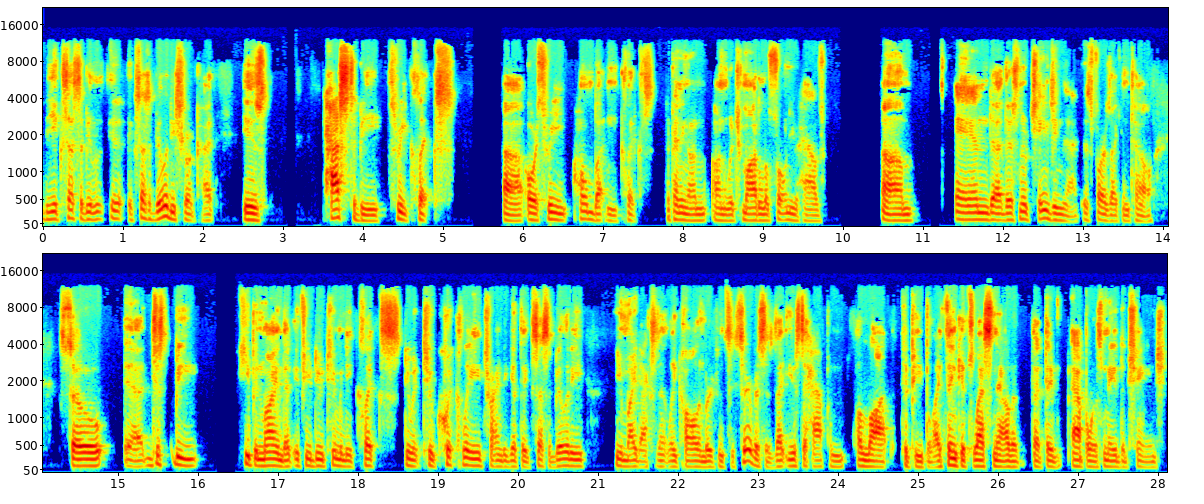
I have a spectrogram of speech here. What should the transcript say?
the accessibility accessibility shortcut is has to be three clicks uh, or three home button clicks, depending on on which model of phone you have. Um, and uh, there's no changing that, as far as I can tell. So uh, just be keep in mind that if you do too many clicks, do it too quickly, trying to get the accessibility, you might accidentally call emergency services. That used to happen a lot to people. I think it's less now that that they Apple has made the change.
